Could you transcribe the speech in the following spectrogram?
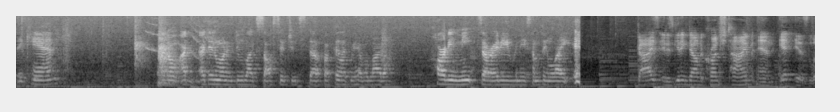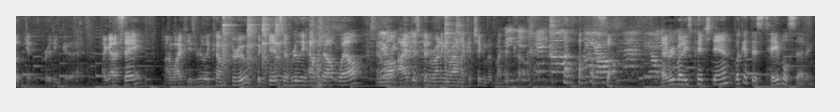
they can. I don't, I, I didn't want to do like sausage and stuff. I feel like we have a lot of hearty meats already. We need something light. Guys, it is getting down to crunch time and it is looking pretty good. I gotta say, my wifey's really come through. The kids have really helped out well. And well, I've just been running around like a chicken with my head cut off. So, everybody's pitched in. Look at this table setting.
